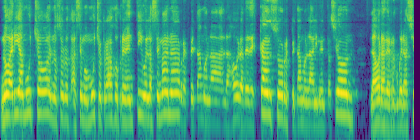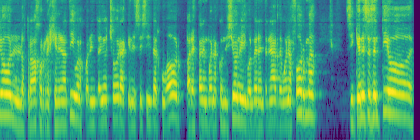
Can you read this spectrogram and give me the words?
no varía mucho, nosotros hacemos mucho trabajo preventivo en la semana, respetamos las horas de descanso, respetamos la alimentación, las horas de recuperación, los trabajos regenerativos, las 48 horas que necesita el jugador para estar en buenas condiciones y volver a entrenar de buena forma. Así que en ese sentido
